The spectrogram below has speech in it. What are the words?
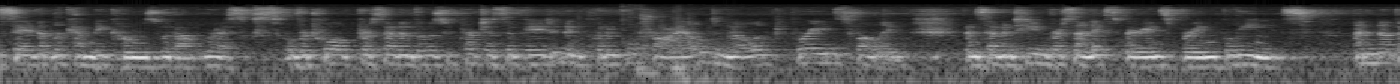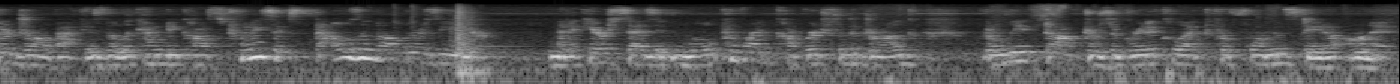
say that Leqembi comes without risks. Over 12% of those who participated in clinical trial developed brain swelling, and 17% experienced brain bleeds. Another drawback is that Leqembi costs $26,000 a year. Medicare says it will provide coverage for the drug, but only if doctors agree to collect performance data on it.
